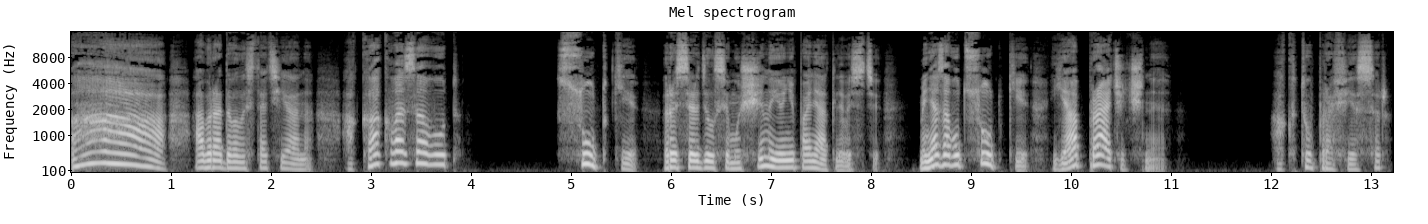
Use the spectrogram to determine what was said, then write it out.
«А-а-а!» — обрадовалась Татьяна. «А как вас зовут?» «Сутки!» — рассердился мужчина ее непонятливости. «Меня зовут Сутки, я прачечная». «А кто профессор?»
